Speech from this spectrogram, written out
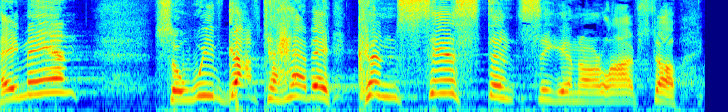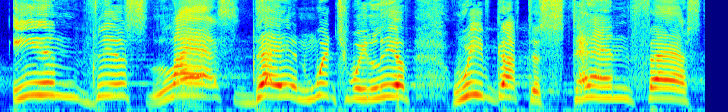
Amen. So we've got to have a consistency in our lifestyle. In this last day in which we live, we've got to stand fast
